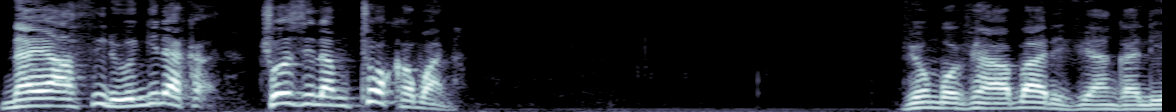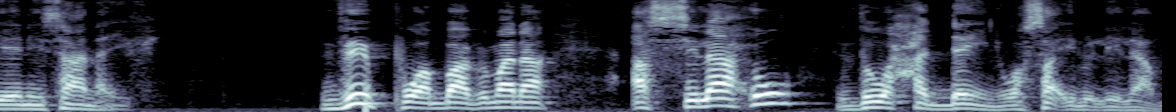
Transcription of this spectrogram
na yaathiri. Wengine aka, chozi la mtoka bwana. Vyombo vya habari viangalieni sana hivi. Vipo ambavyo maana asilahu dhu haddain wasailu lilam.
